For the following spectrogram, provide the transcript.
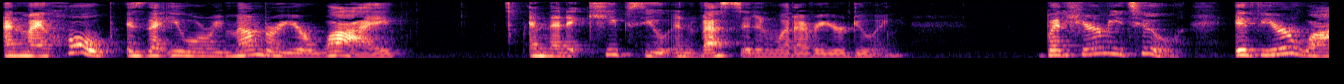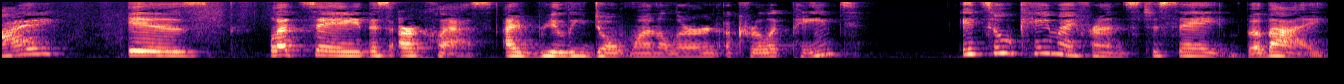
And my hope is that you will remember your why and that it keeps you invested in whatever you're doing. But hear me too. If your why is, let's say, this art class, I really don't want to learn acrylic paint, it's okay, my friends, to say bye bye.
